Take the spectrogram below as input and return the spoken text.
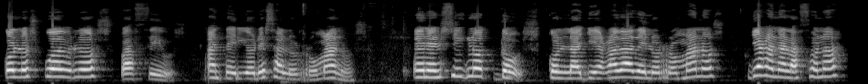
con los pueblos vacíos, anteriores a los romanos. En el siglo II, con la llegada de los romanos, llegan a la zona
